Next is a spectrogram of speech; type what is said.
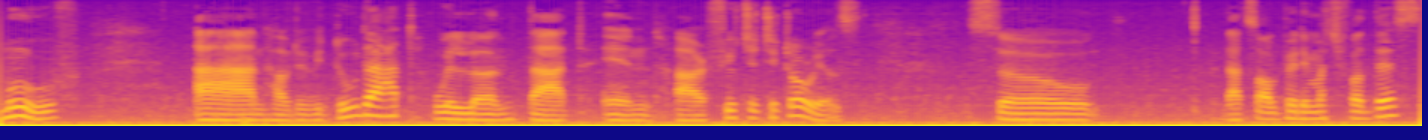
move. And how do we do that? We'll learn that in our future tutorials. So that's all pretty much for this.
